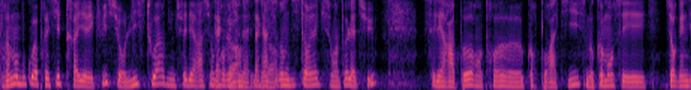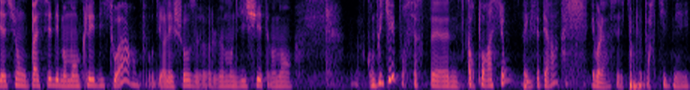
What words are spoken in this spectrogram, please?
vraiment beaucoup apprécié de travailler avec lui sur l'histoire d'une fédération professionnelle. Il y a un certain nombre d'historiens qui sont un peu là-dessus. C'est les rapports entre corporatisme, comment ces organisations ont passé des moments clés de l'histoire. Pour dire les choses, le moment de Vichy est un moment compliqué pour certaines corporations, etc. Et voilà, c'est un peu partie de mes,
